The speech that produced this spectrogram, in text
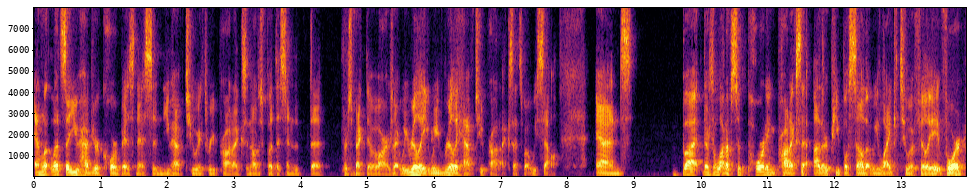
and let, us say you have your core business and you have two or three products, and I'll just put this in the perspective of ours, right? We really, we really have two products. That's what we sell. And but there's a lot of supporting products that other people sell that we like to affiliate for.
